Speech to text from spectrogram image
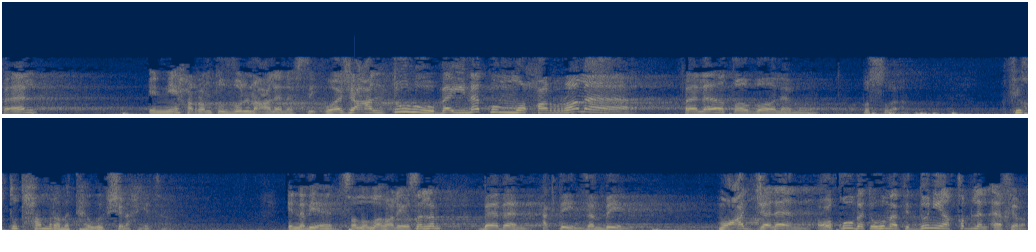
فقال إني حرمت الظلم على نفسي وجعلته بينكم محرما فلا تظالموا. بصوا بقى في خطوط حمراء ما تهوبش ناحيتها. النبي قال صلى الله عليه وسلم بابان حاجتين ذنبين. معجلان عقوبتهما في الدنيا قبل الآخرة.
